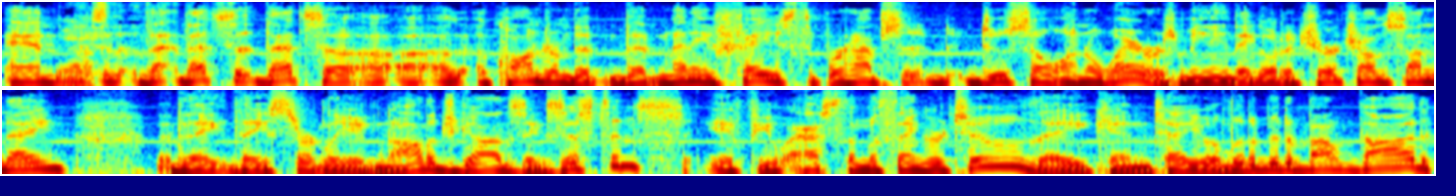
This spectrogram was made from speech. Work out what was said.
And yes. that, that's that's a, a, a, quandrum that, that many face that perhaps do so unawares. Meaning they go to church on Sunday, they they certainly acknowledge God's existence. If you ask them a thing or two, they can tell you a little bit about God,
